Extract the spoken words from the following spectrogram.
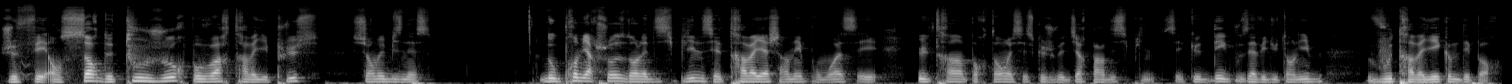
je fais en sorte de toujours pouvoir travailler plus sur mes business. Donc, première chose dans la discipline, c'est le travail acharné. Pour moi, c'est ultra important et c'est ce que je veux dire par discipline. C'est que dès que vous avez du temps libre, vous travaillez comme des porcs.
